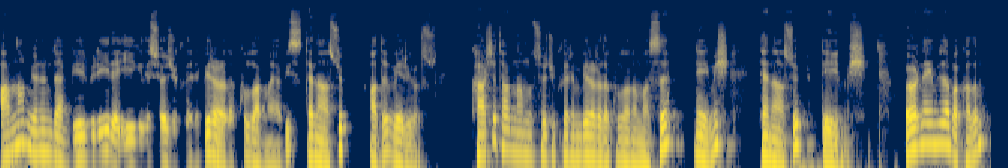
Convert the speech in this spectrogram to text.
Anlam yönünden birbiriyle ilgili sözcükleri bir arada kullanmaya biz tenasüp adı veriyoruz. Karşıt anlamlı sözcüklerin bir arada kullanılması neymiş? Tenasüp değilmiş. Örneğimize bakalım.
